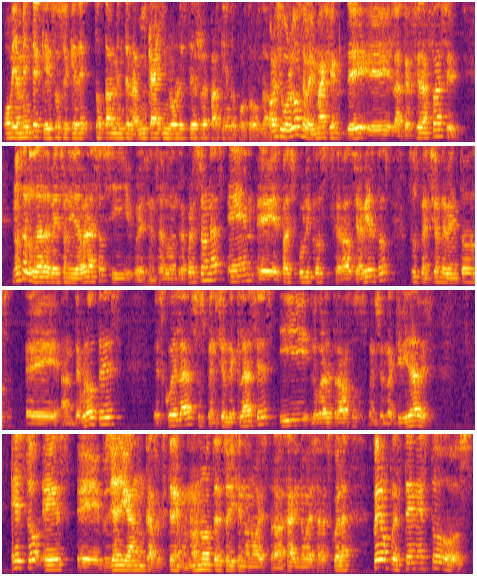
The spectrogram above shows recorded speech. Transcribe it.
obviamente que eso se quede totalmente en la mica y no lo estés repartiendo por todos lados. Ahora si volvemos a la imagen de eh, la tercera fase, no saludar de beso ni de abrazos y pues en saludo entre personas, en eh, espacios públicos cerrados y abiertos, suspensión de eventos eh, ante brotes, escuelas, suspensión de clases y lugar de trabajo, suspensión de actividades. Esto es eh, pues ya llegando a un caso extremo, ¿no? No te estoy diciendo no vayas a trabajar y no vayas a la escuela, pero pues ten estos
